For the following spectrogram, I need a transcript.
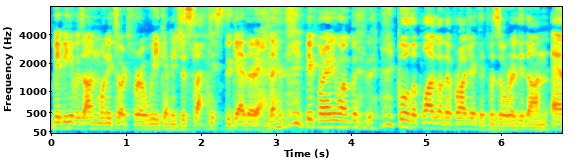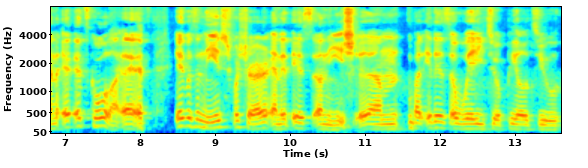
maybe he was unmonitored for a week and he just slapped this together. And before anyone could pull the plug on the project, it was already done, and it, it's cool. It, it was a niche for sure, and it is a niche, um, but it is a way to appeal to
